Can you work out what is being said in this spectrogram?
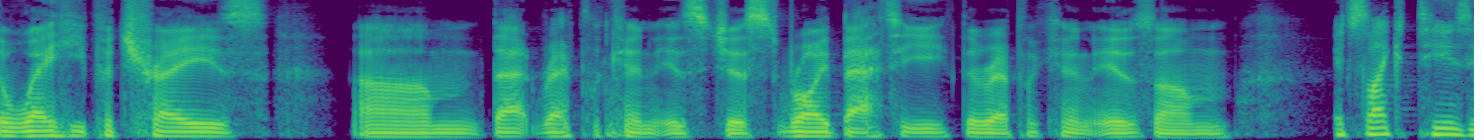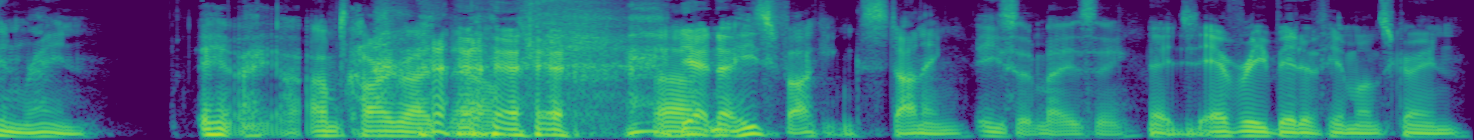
the way he portrays um, that replicant is just Roy Batty. The replicant is um, It's like Tears in Rain. I, I'm crying right now. yeah, no, he's fucking stunning. He's amazing. Yeah, every bit of him on screen.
